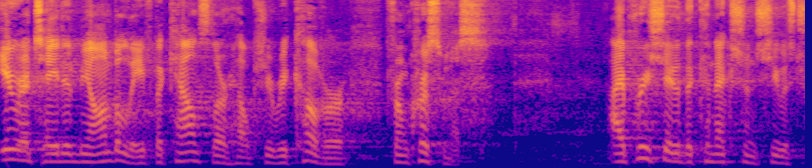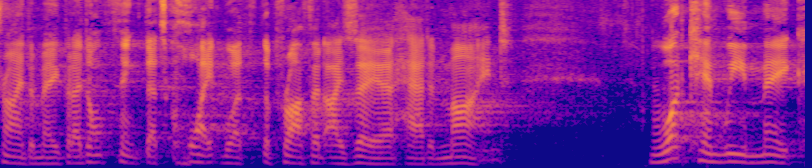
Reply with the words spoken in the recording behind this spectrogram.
irritated beyond belief, the counselor helps you recover from Christmas. I appreciated the connection she was trying to make, but I don't think that's quite what the prophet Isaiah had in mind. What can we make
